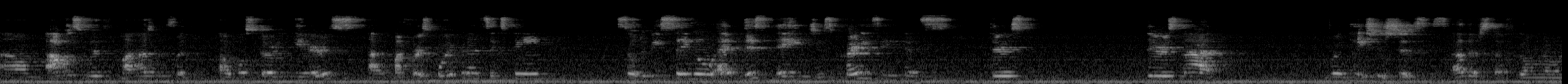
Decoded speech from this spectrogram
um, I was with my husband for almost 30 years. I, my first boyfriend at 16. So to be single at this age is crazy because there's there's not relationships, there's other stuff going on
